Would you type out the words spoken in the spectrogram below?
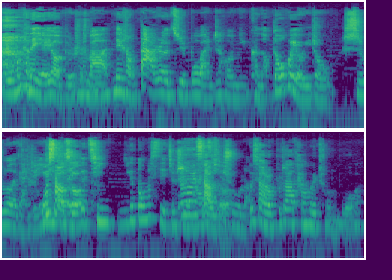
我们可能也有，比如说什么那种大热剧播完之后，你可能都会有一种失落的感觉，因为我小时候你觉得一个亲一个东西就是因为我它小时候结束了我。小时候不知道它会重播，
